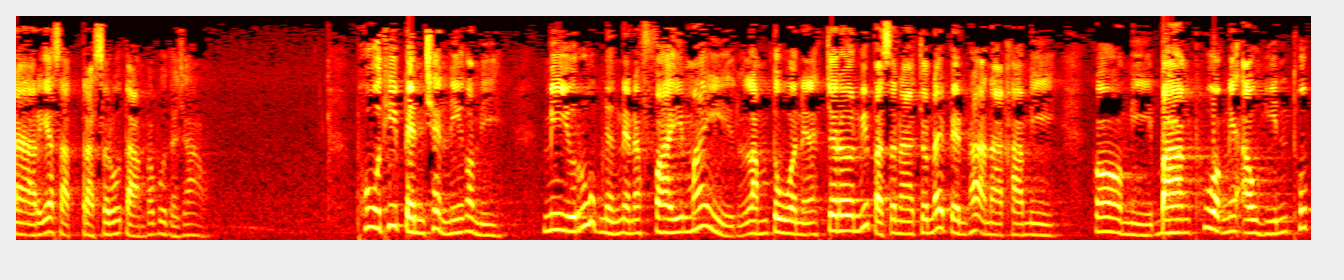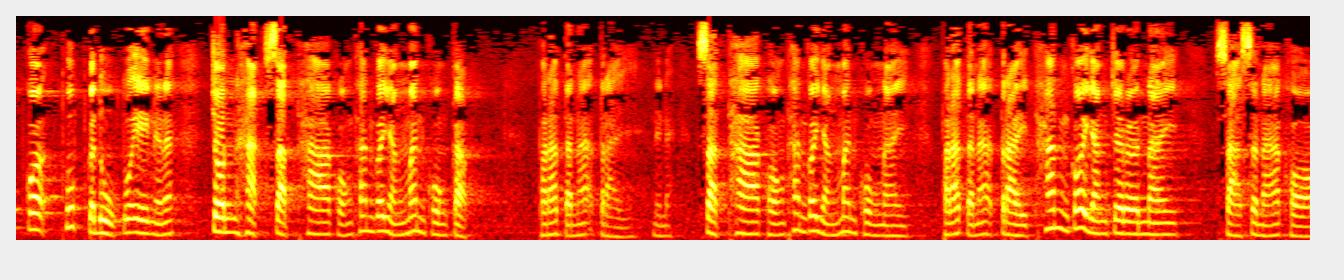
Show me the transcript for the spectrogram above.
ณาอริยสัจตรัสรู้ตามพระพุทธเจ้า ผู้ที่เป็นเช่นนี้ก็มี มีอยู่รูปหนึ่งเนี่ยนะไฟไหม้ลำตัวเนี่ยเจริญวิปัสนาจนได้เป็นพระอนาคามี ก็มีบางพวกเนี่ยเอาหินทุบก็ทุบกระดูกตัวเองเนี่ยนะจนหักศรัทธาของท่านก็ยังมั่นคงกับพระรัตนตรัยเนี่ยนะศรัทธาของท่านก็ยังมั่นคงในพระรัตนตรัยท่านก็ยังเจริญในศาสนาของ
